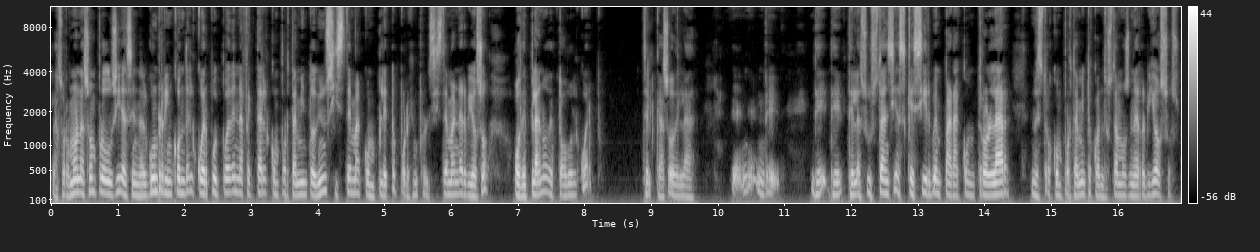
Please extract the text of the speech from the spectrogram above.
Las hormonas son producidas en algún rincón del cuerpo y pueden afectar el comportamiento de un sistema completo, por ejemplo el sistema nervioso, o de plano de todo el cuerpo. Es el caso de la las sustancias que sirven para controlar nuestro comportamiento cuando estamos nerviosos.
